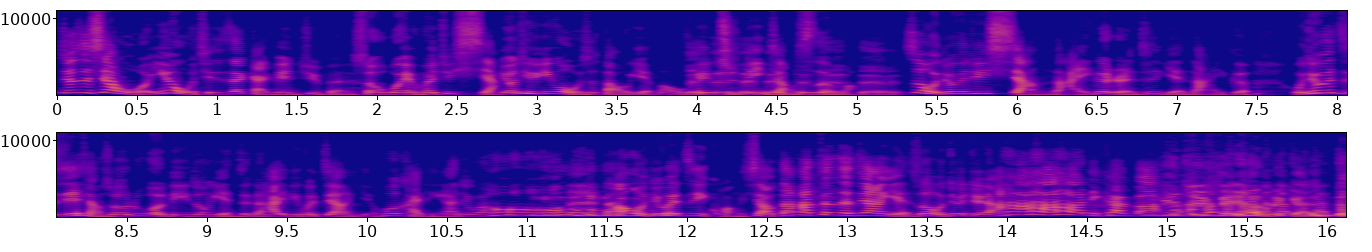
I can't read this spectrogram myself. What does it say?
就是像我，因为我其实，在改编剧本的时候，我也会去想，尤其因为我是导演嘛，我可以指定角色嘛，所以我就会去想哪一个人是演哪一个，我就会直接想说，如果立中演这个，他一定会这样演，或者凯婷他就会吼吼吼，然后我就会自己狂笑。当他真的这样演的时候，我就会觉得啊哈哈哈，你看吧，编剧非常的感动。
